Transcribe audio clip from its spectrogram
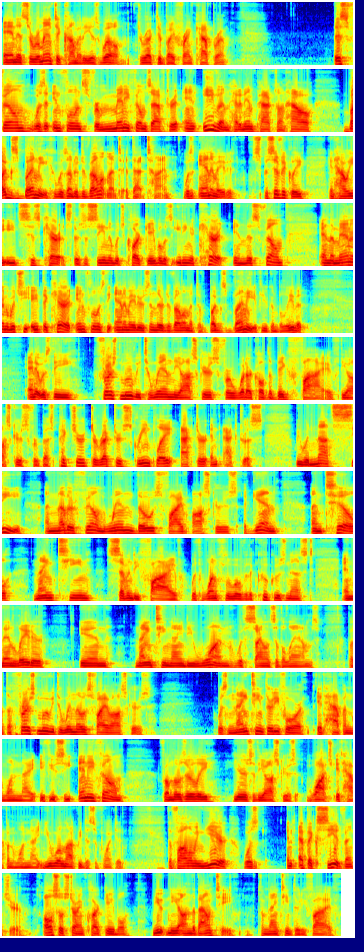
And it's a romantic comedy as well, directed by Frank Capra. This film was an influence for many films after it and even had an impact on how Bugs Bunny, who was under development at that time, was animated, specifically in how he eats his carrots. There's a scene in which Clark Gable is eating a carrot in this film, and the manner in which he ate the carrot influenced the animators in their development of Bugs Bunny, if you can believe it. And it was the first movie to win the Oscars for what are called the Big Five the Oscars for Best Picture, Director, Screenplay, Actor, and Actress. We would not see another film win those five Oscars again until 1975 with One Flew Over the Cuckoo's Nest, and then later in 1991 with Silence of the Lambs. But the first movie to win those five Oscars was 1934. It happened one night. If you see any film from those early years of the Oscars, watch It Happen One Night. You will not be disappointed. The following year was an epic sea adventure, also starring Clark Gable, Mutiny on the Bounty from 1935.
